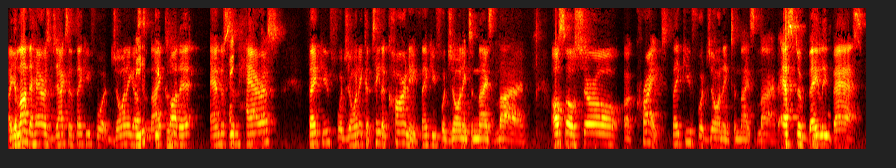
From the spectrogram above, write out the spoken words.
Uh, Yolanda Harris Jackson, thank you for joining us tonight. Claudette Anderson Harris. Thank you for joining. Katina Carney, thank you for joining tonight's live. Also, Cheryl uh, Kreit, thank you for joining tonight's live. Esther Bailey Bass,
